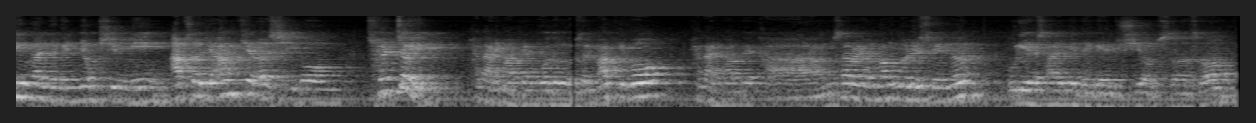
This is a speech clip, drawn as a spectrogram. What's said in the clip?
인간적인 욕심이 앞서지 않게 하시고 철저히 하나님 앞에 모든 것을 맡기고 하나님 앞에 감사로 영광 돌릴 수 있는 우리의 삶이 되게 해주시옵소서.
